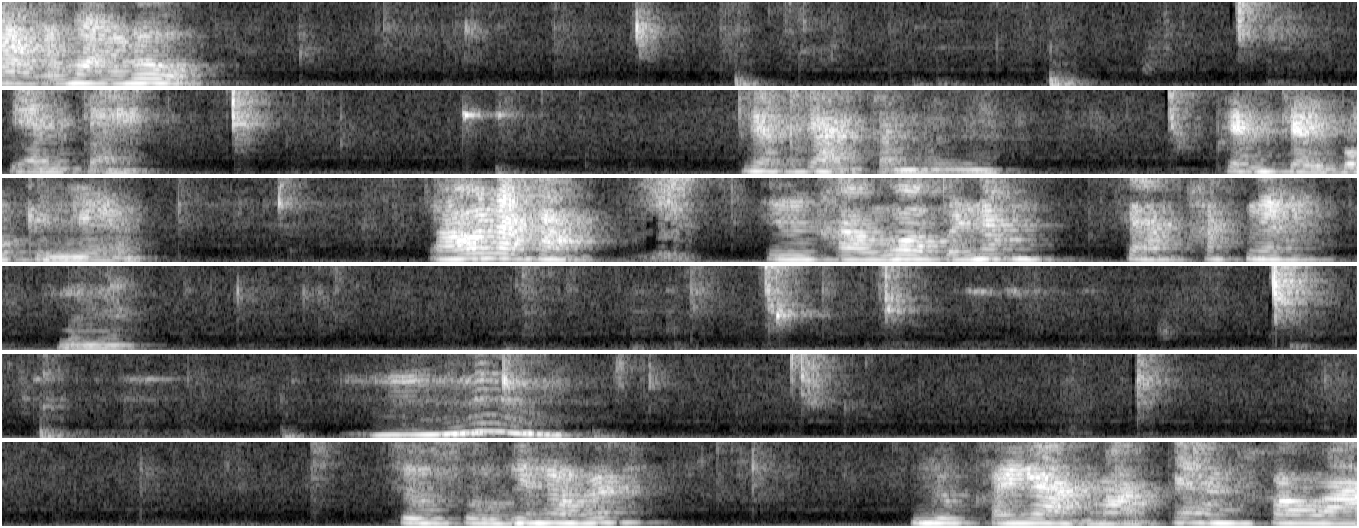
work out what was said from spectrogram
ต่างระวังโลก เป ลี่ยนใจแยกย้ายกันมือเปลี่ยนใจบกถึงแล้วเอาละค่ะกินข้าวเว่าไปนั่งแซบพักแน่มือนี้อืมสู้ๆพี่น้องเอ้ยยุกขยากมาแป้งเข้าว่า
